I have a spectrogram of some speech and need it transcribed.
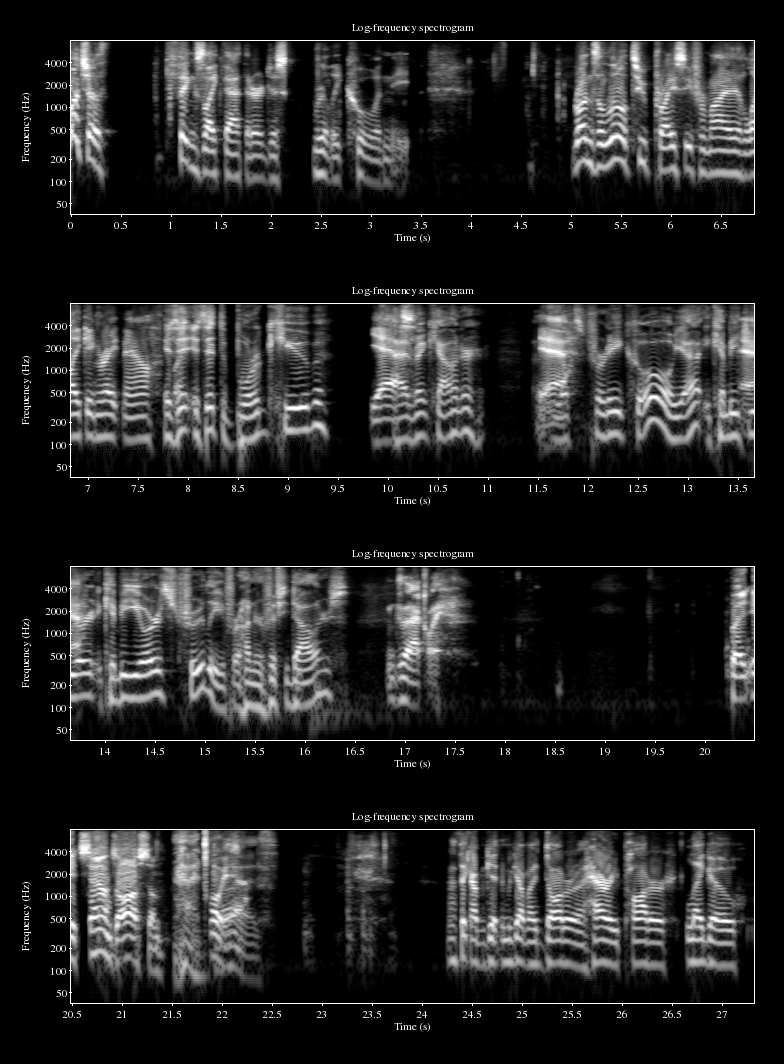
bunch of things like that that are just really cool and neat. Runs a little too pricey for my liking right now. Is it is it the Borg cube Yeah, advent calendar? Yeah. that's pretty cool. Yeah. It can be Yeah. your it can be yours truly for $150. Exactly. But it sounds awesome. That Oh, yeah. I think I'm getting. We got my daughter a Harry Potter Lego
